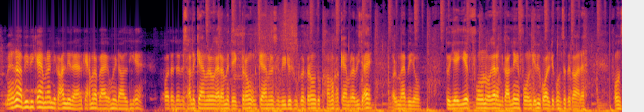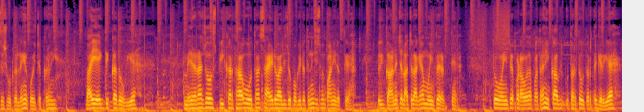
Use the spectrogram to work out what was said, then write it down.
मैं ना अभी भी कैमरा निकाल नहीं रहा यार कैमरा बैग में डाल दिया है। पता चले साले कैमरे वगैरह में देखता रहूँ कैमरे से वीडियो शूट करता रहूँ तो खामा का कैमरा भी जाए और मैं भी जाऊँ। तो यही ये फ़ोन वगैरह निकाल लेंगे फ़ोन की भी क्वालिटी कौन सा बेकार है। फ़ोन से शूट कर लेंगे, कोई चक्कर नहीं। भाई, एक दिक्कत हो गई है। मेरा ना जो स्पीकर था, वो था साइड वाली जो पॉकेट होती है ना, जिसमें पानी रखते हैं। क्योंकि तो गाने चला चला के हम वहीं पे रखते हैं। तो वहीं पे पड़ा हुआ था, पता नहीं कब उतरते उतरते गिर गया है।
